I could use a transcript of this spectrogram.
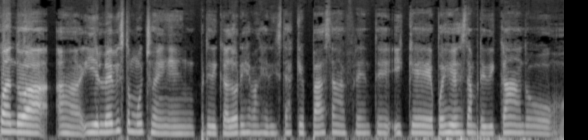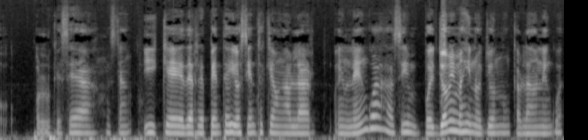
cuando, a- a- y lo he visto mucho en, en predicadores evangelistas que pasan al frente y que pues ellos están predicando o, o lo que sea, están, y que de repente ellos sienten que van a hablar en lengua, así, pues yo me imagino, yo nunca he hablado en lengua,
